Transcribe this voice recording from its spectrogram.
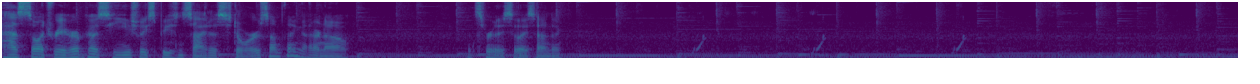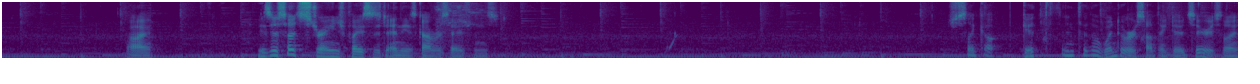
has so much reverb because he usually speaks inside his store or something? I don't know. It's really silly sounding. Why? These are such strange places to end these conversations. Just like, oh, get into the window or something, dude. Seriously.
